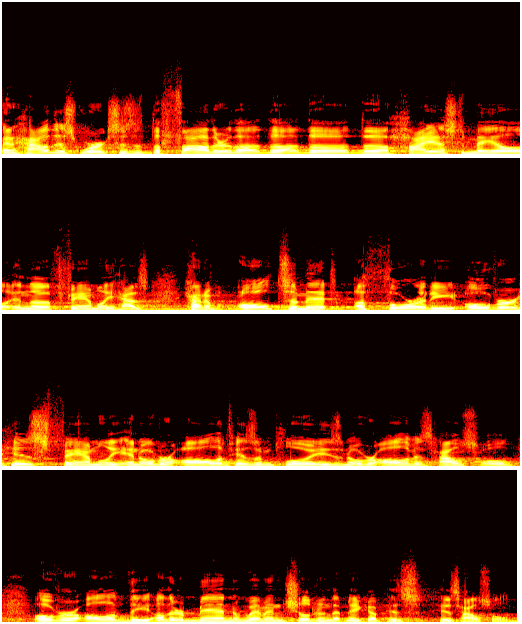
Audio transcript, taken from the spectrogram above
And how this works is that the father, the, the, the, the, highest male in the family, has kind of ultimate authority over his family and over all of his employees and over all of his household, over all of the other men, women, children that make up his, his household.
